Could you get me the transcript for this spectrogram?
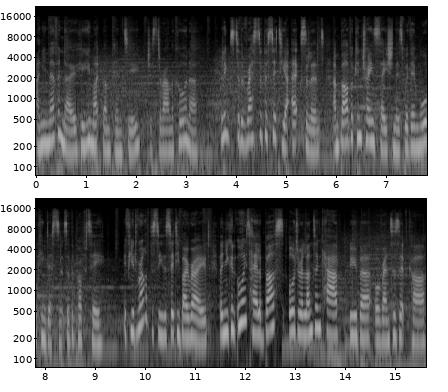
and you never know who you might bump into just around the corner. Links to the rest of the city are excellent, and Barbican train station is within walking distance of the property. If you'd rather see the city by road, then you can always hail a bus, order a London cab, Uber, or rent a zip car.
